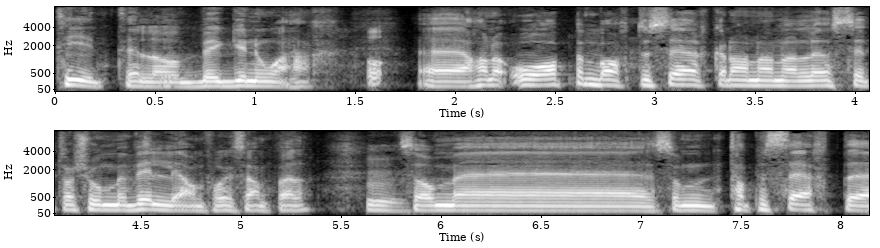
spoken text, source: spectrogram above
tid til å bygge noe her. Eh, han er åpenbart, Du ser hvordan han har løst situasjonen med William, f.eks. Mm. Som, eh, som tapetserte,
